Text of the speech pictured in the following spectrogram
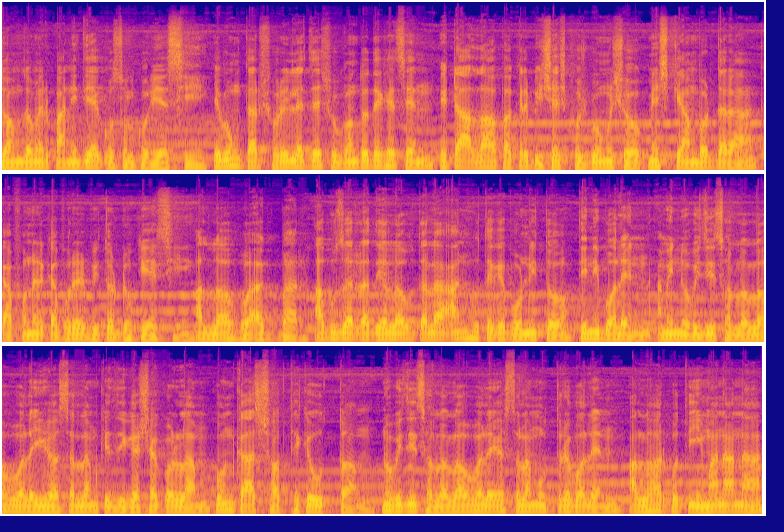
জমজমের পানি দিয়ে গোসল করিয়েছি এবং তার শরীরে যে সুগন্ধ দেখেছেন, এটা আল্লাহ পাকের বিশেষ খুশবুমূষক মেশকে আম্বর দ্বারা কাফনের কাপড়ের ভিতর ঢুকিয়েছি। আল্লাহ আকবার। আবুজার রাদিয়াল্লাহু আনহু থেকে বর্ণিত, তিনি বলেন, আমি নবীজি সাল্লু আলহি আসাল্লামকে জিজ্ঞাসা করলাম, কোন কাজ সব থেকে উত্তম? নবীজি সাল্লু আলহিহাসাল্লাম উত্তরে বলেন, আল্লাহর প্রতি ইমান আনা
